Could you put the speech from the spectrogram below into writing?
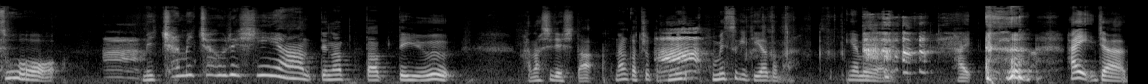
そう。うん。めちゃめちゃ嬉しいやんってなったっていう話でした。なんかちょっと褒めうん。褒めすぎて嫌だな。やめようやめよう。はい。はいじゃ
